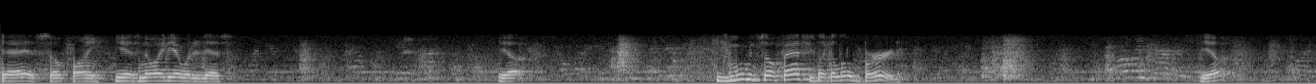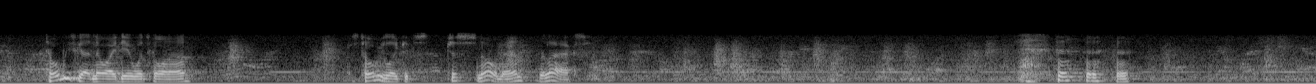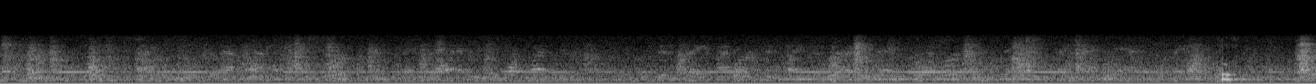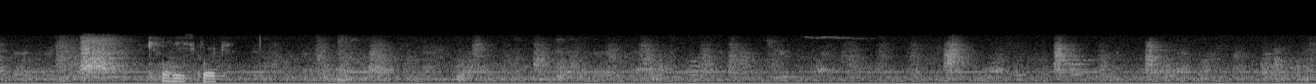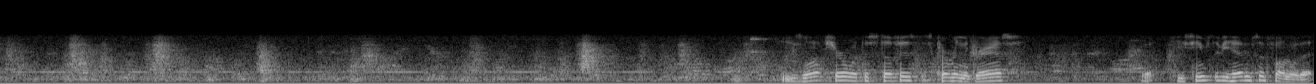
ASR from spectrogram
That is so funny. He has no idea what it is. Yep. He's moving so fast, he's like a little bird. Yep. Toby's got no idea what's going on. Cause Toby like it's just snow, man. Relax. God, he's quick. He's not sure what this stuff is that's covering the grass, but he seems to be having some fun with it.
